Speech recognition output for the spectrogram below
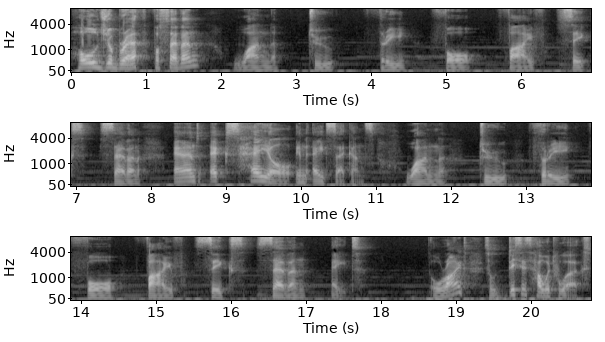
Hold your breath for seven. One, two, three, four, five, six, seven. And exhale in eight seconds. One, two, three, four, five, six, seven, eight. All right, so this is how it works.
